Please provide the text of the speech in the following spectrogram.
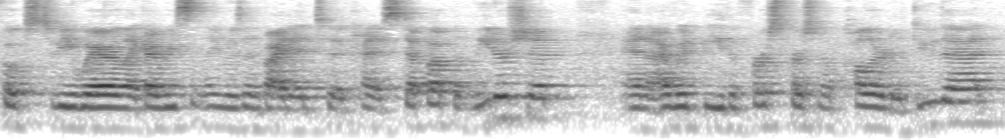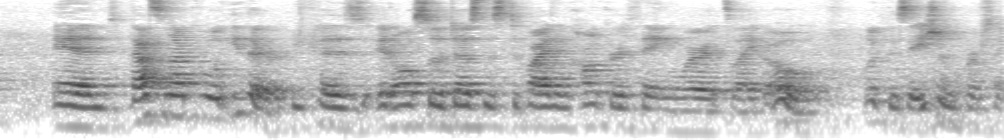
folks to be aware, like I recently was invited to kind of step up in leadership, and I would be the first person of color to do that. And that's not cool either, because it also does this divide and conquer thing where it's like, oh, look, this Asian person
